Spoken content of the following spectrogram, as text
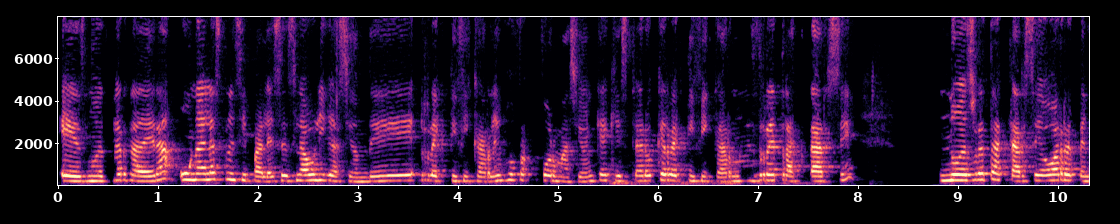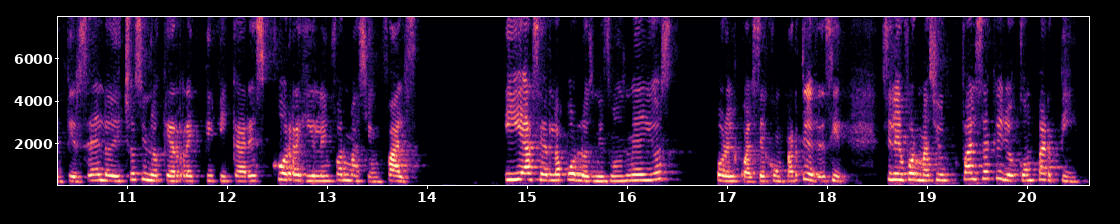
es, no es verdadera. Una de las principales es la obligación de rectificar la información, que aquí es claro que rectificar no es retractarse, no es retractarse o arrepentirse de lo dicho, sino que rectificar es corregir la información falsa y hacerlo por los mismos medios por el cual se compartió. Es decir, si la información falsa que yo compartí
